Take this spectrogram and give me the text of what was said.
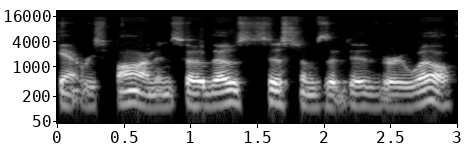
can't respond. And so those systems that did very well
